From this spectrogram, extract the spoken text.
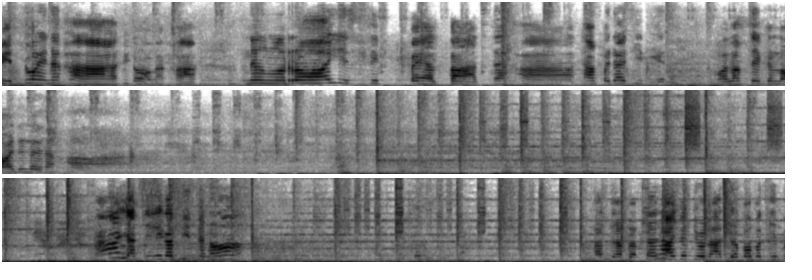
ปิดด้วยนะคะ พี่น้องนะคะ118 บาทนะคะทักไปได้ที่เพจหมอรับเจกันร้อยได้เลยนะคะอาอยากจีกันผิดกันเนาะอาจจะแบบท้ายๆจะหยุดอาจจะบปฏิบั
